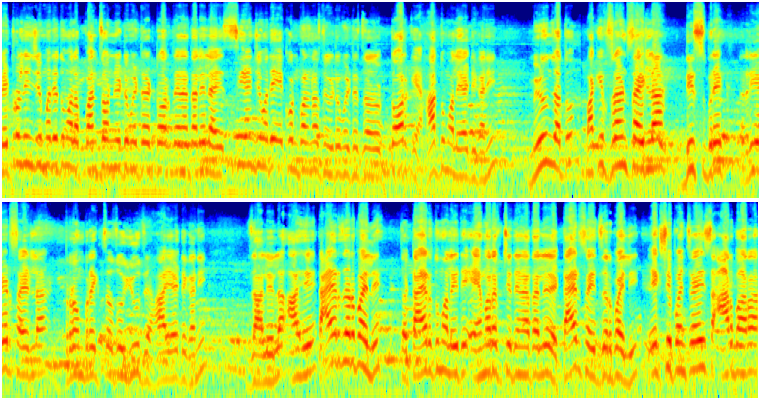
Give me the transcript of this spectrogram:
पेट्रोल इंजिनमध्ये तुम्हाला पंचावन्न न्यूटोमीटर टॉर्क देण्यात आलेला आहे. सी एन जीमध्ये एकोणपन्नास न्यूटोमीटरचा जो टॉर्क आहे हा तुम्हाला या ठिकाणी मिळून जातो. बाकी फ्रंट साईडला डिस्क ब्रेक रिअर साईडला ड्रम ब्रेकचा जो यूज आहे हा या ठिकाणी झालेलं आहे. टायर जर पाहिले तर टायर तुम्हाला इथे एम आर एफ चे देण्यात आलेले आहे टायर साईज जर पाहिली एकशे पंचेचाळीस आर बारा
